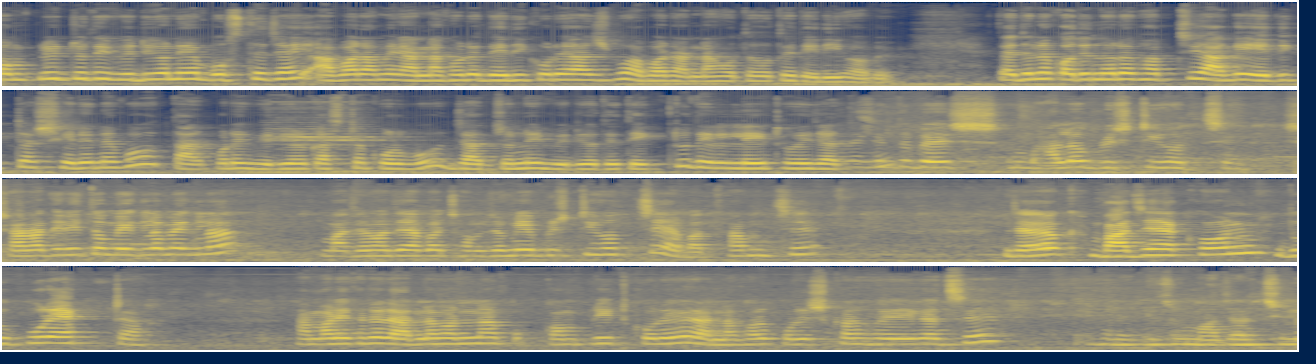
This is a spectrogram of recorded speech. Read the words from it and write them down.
কমপ্লিট যদি ভিডিও নিয়ে বসতে যাই, আবার আমি রান্নাঘরে দেরি করে আসব, আবার রান্না হতে হতে দেরি হবে। তাই জন্য কদিন ধরে ভাবছি আগে এদিকটা সেরে নেব তারপরে ভিডিওর কাজটা করব। যার জন্যই ভিডিও দিতে একটু লেট হয়ে যাচ্ছে। কিন্তু বেশ ভালো বৃষ্টি হচ্ছে। সারাদিনই তো মেঘলা মেঘলা মাঝে মাঝে আবার ঝমঝমিয়ে বৃষ্টি হচ্ছে আবার থামছে। যাই হোক বাজে এখন দুপুর একটা। আমার এখানে রান্নাবান্না কমপ্লিট করে রান্নাঘর পরিষ্কার হয়ে গেছে। এখানে কিছু মাজার ছিল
